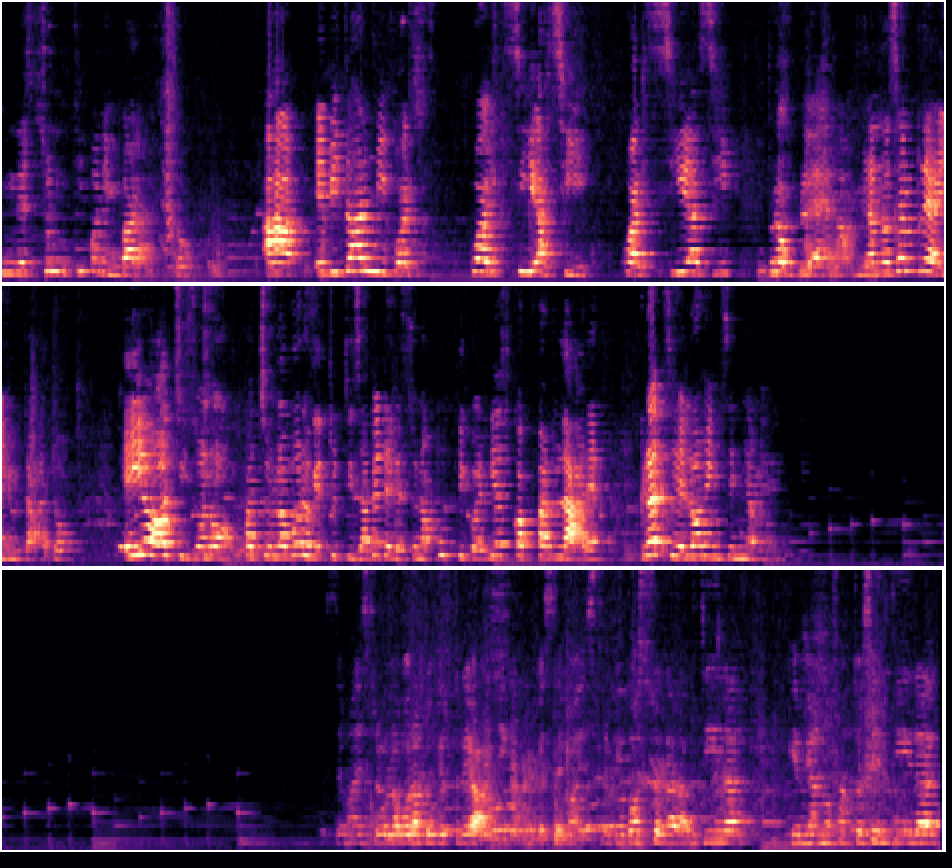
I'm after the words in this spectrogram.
in nessun tipo di imbarazzo, a evitarmi quals qualsiasi, qualsiasi problema, mi hanno sempre aiutato. E io oggi sono, faccio un lavoro che tutti sapete che sono a pubblico e riesco a parlare grazie ai loro insegnamenti. Queste maestre ho lavorato per tre anni con queste maestre, vi posso garantire che mi hanno fatto sentire a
